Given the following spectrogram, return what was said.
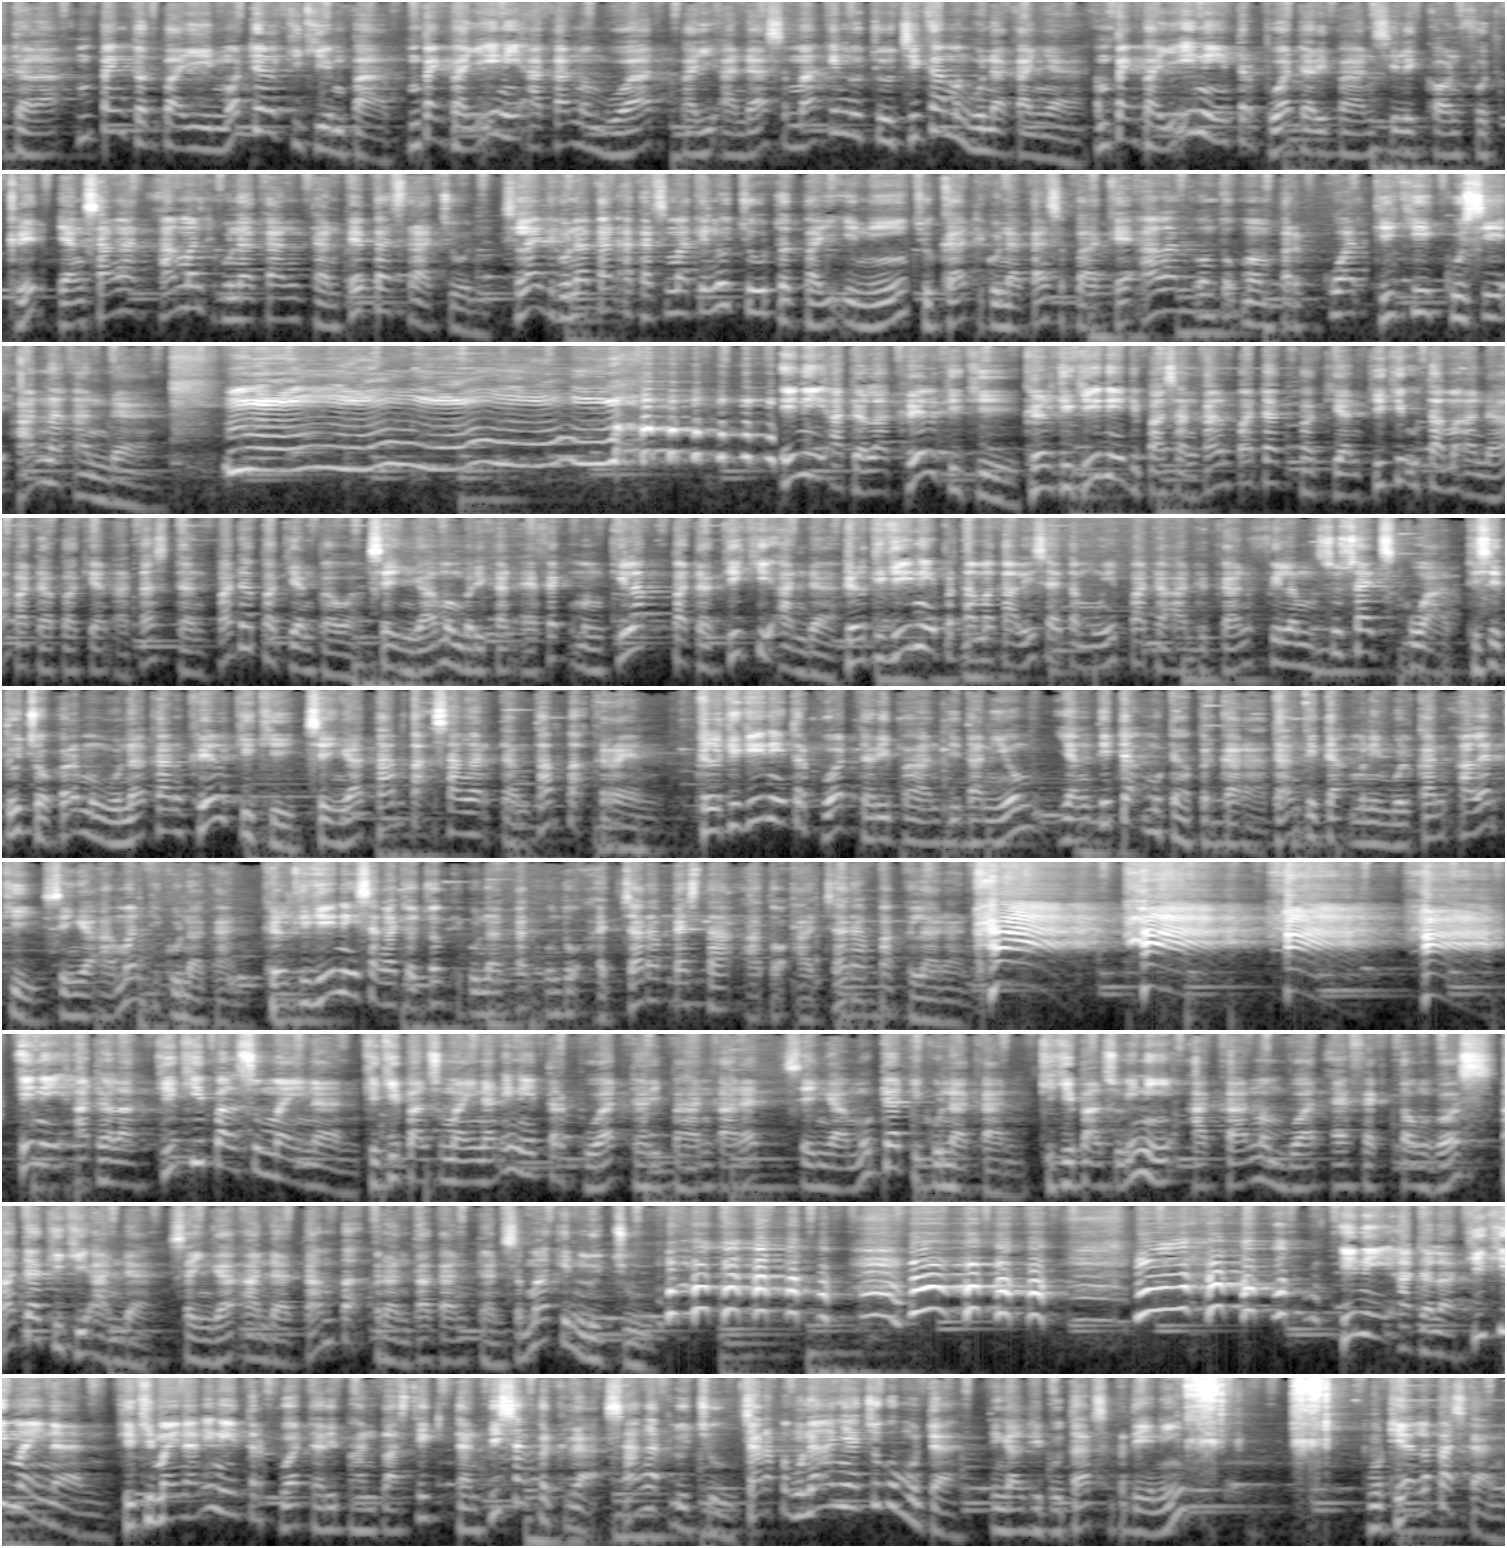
adalah empeng dot bayi model gigi 4. Empeng bayi ini akan membuat bayi Anda semakin lucu jika menggunakannya. Empeng bayi ini terbuat dari bahan silikon food grade yang sangat aman digunakan dan bebas racun. Selain digunakan agar semakin lucu, dot bayi ini juga digunakan sebagai alat untuk memperkuat gigi gusi anak Anda. Ini adalah grill gigi. Grill gigi ini dipasangkan pada bagian gigi utama Anda, pada bagian atas dan pada bagian bawah, sehingga memberikan efek mengkilap pada gigi Anda. Grill gigi ini pertama kali saya temui pada adegan film Suicide Squad. Di situ Joker menggunakan grill gigi sehingga tampak sangar dan tampak keren. Grill gigi ini terbuat dari bahan titanium yang tidak mudah berkarat dan tidak menimbulkan alergi sehingga aman digunakan. Grill gigi ini sangat cocok digunakan untuk acara pesta atau acara pagelaran. Ini adalah gigi palsu mainan. Gigi palsu mainan ini terbuat dari bahan karet sehingga mudah digunakan. Gigi palsu ini akan membuat efek tonggos pada gigi Anda sehingga Anda tampak berantakan dan semakin lucu. Ini adalah gigi mainan. Gigi mainan ini terbuat dari bahan plastik dan bisa bergerak, sangat lucu. Cara penggunaannya cukup mudah, tinggal diputar seperti ini. Kemudian lepaskan.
